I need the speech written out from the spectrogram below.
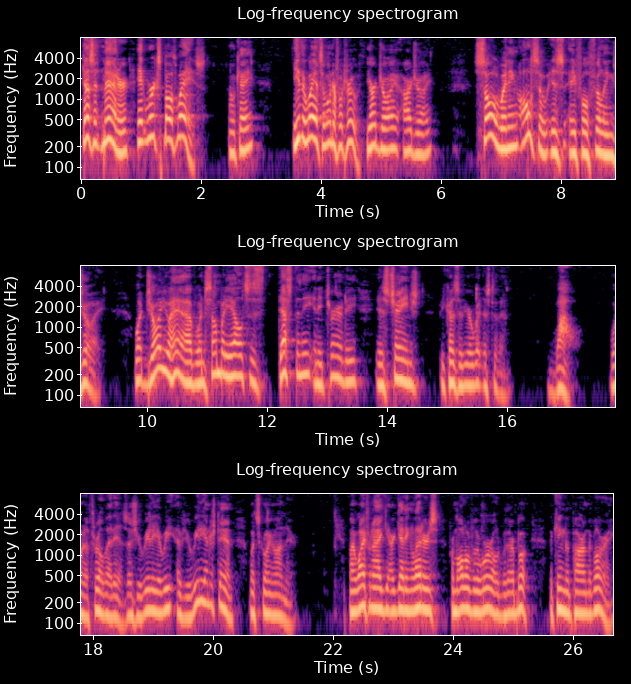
Doesn't matter. It works both ways. Okay? Either way, it's a wonderful truth. Your joy, our joy. Soul winning also is a fulfilling joy. What joy you have when somebody else's destiny and eternity is changed because of your witness to them. Wow. What a thrill that is as you really, as you really understand what's going on there. My wife and I are getting letters from all over the world with our book, The Kingdom, Power, and the Glory.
